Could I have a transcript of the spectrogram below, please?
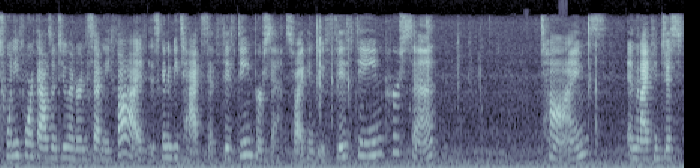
24,275, is going to be taxed at 15%. So I can do 15% times, and then I can just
